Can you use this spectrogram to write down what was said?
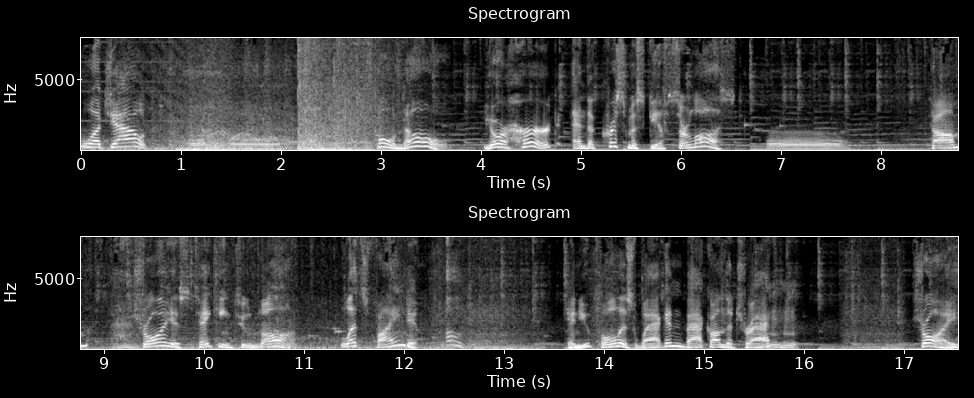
Watch out. Oh no. You're hurt and the Christmas gifts are lost. Tom, Troy is taking too long. Let's find him. Oh. Can you pull his wagon back on the track? Mm-hmm. Troy,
